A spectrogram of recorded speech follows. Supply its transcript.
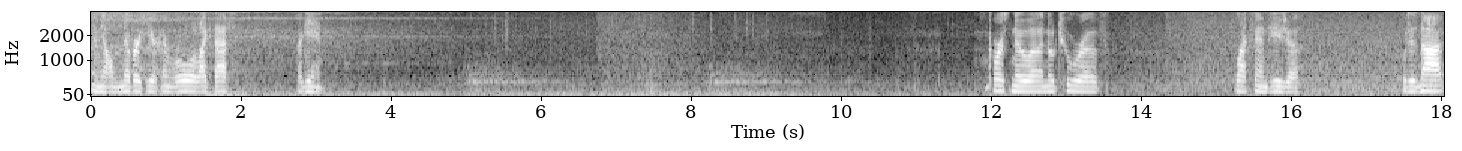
And y'all never hear him roar like that again. Course, no uh, no tour of Black Fantasia, which is not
